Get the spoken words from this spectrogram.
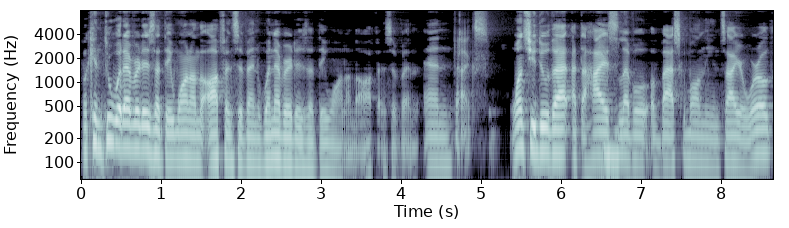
But can do whatever it is that they want on the offensive end, whenever it is that they want on the offensive end. And Facts. once you do that at the highest level of basketball in the entire world,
